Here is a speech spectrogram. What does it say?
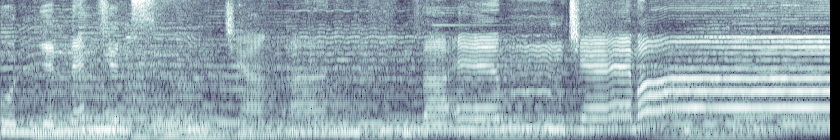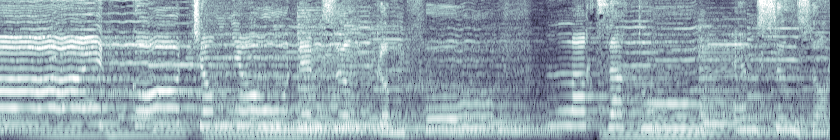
hồn nhiên nét duyên xưa chàng an, và em trẻ mãi, có trong đêm dương cầm phố, lác giác thu em sương giọt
